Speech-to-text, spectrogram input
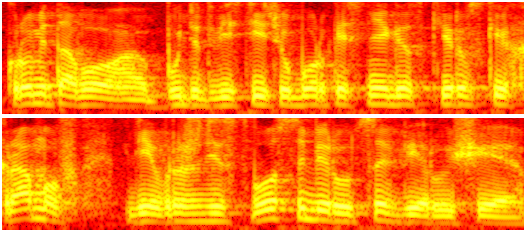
Кроме того, будет вестись уборка снега с кировских храмов, где в Рождество соберутся верующие.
